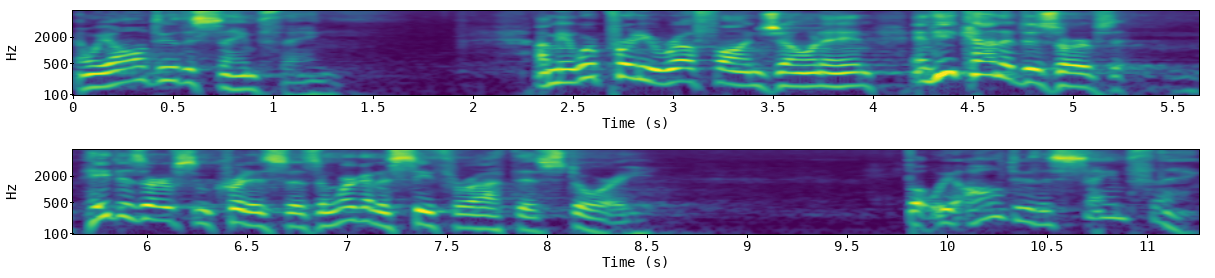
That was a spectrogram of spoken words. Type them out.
And we all do the same thing. I mean, we're pretty rough on Jonah, and, and he kind of deserves it. He deserves some criticism. We're going to see throughout this story. But we all do the same thing.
